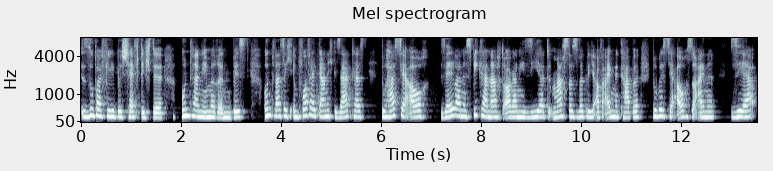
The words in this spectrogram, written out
super viel beschäftigte Unternehmerin bist. Und was ich im Vorfeld gar nicht gesagt hast, du hast ja auch selber eine Speakernacht organisiert, machst das wirklich auf eigene Kappe. Du bist ja auch so eine sehr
